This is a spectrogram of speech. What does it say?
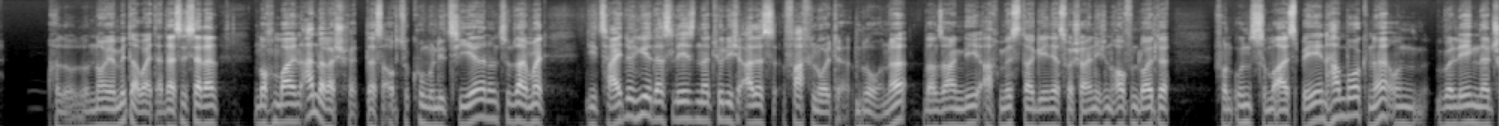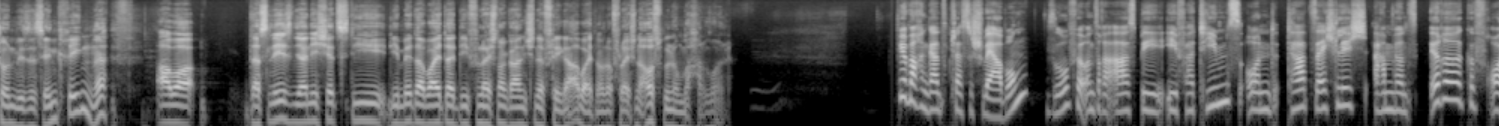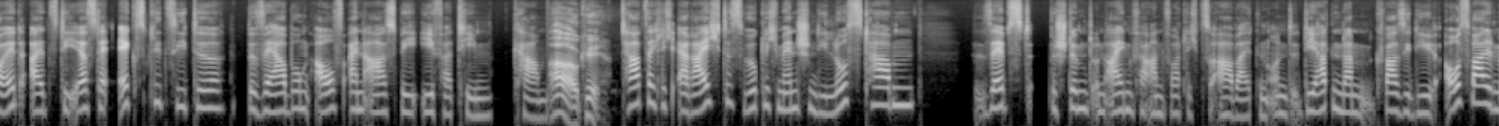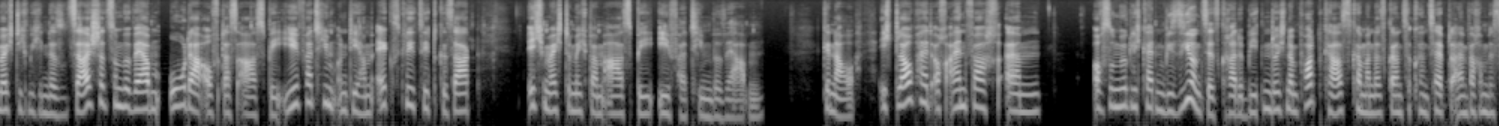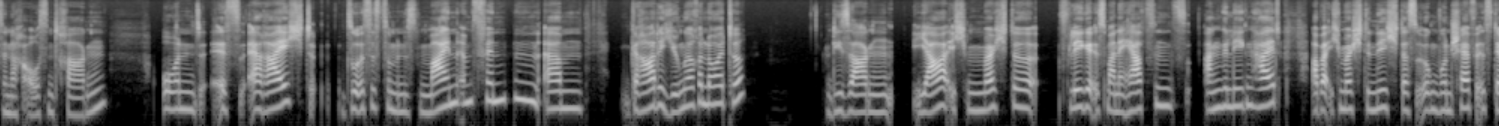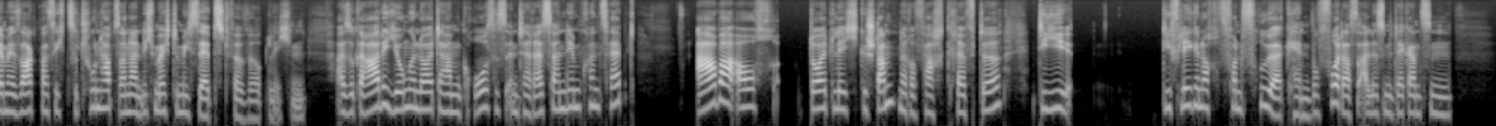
Also so neue Mitarbeiter. Das ist ja dann nochmal ein anderer Schritt, das auch zu kommunizieren und zu sagen, mein, die Zeitung hier, das lesen natürlich alles Fachleute. So, ne? Dann sagen die, ach Mist, da gehen jetzt wahrscheinlich ein Haufen Leute von uns zum ASB in Hamburg, ne? Und überlegen dann schon, wie sie es hinkriegen, ne? Aber das lesen ja nicht jetzt die, die Mitarbeiter, die vielleicht noch gar nicht in der Pflege arbeiten oder vielleicht eine Ausbildung machen wollen. Wir machen ganz klassisch Werbung, so für unsere ASB-EFA-Teams. Und tatsächlich haben wir uns irre gefreut, als die erste explizite Bewerbung auf ein ASB-EFA-Team kam. Ah, okay. Tatsächlich erreicht es wirklich Menschen, die Lust haben, selbstbestimmt und eigenverantwortlich zu arbeiten. Und die hatten dann quasi die Auswahl, möchte ich mich in der Sozialstation bewerben oder auf das ASB-EFA-Team. Und die haben explizit gesagt, ich möchte mich beim ASB-EFA-Team bewerben. Genau. Ich glaube halt auch einfach, ähm, auch so Möglichkeiten, wie Sie uns jetzt gerade bieten, durch einen Podcast kann man das ganze Konzept einfach ein bisschen nach außen tragen. Und es erreicht, so ist es zumindest mein Empfinden, ähm, gerade jüngere Leute, die sagen, ja, ich möchte, Pflege ist meine Herzensangelegenheit, aber ich möchte nicht, dass irgendwo ein Chef ist, der mir sagt, was ich zu tun habe, sondern ich möchte mich selbst verwirklichen. Also gerade junge Leute haben großes Interesse an dem Konzept, aber auch deutlich gestandenere Fachkräfte, die die Pflege noch von früher kennen, bevor das alles mit der ganzen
